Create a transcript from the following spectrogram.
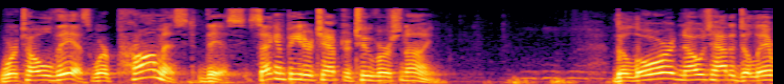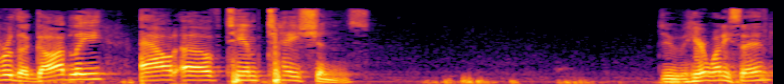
we're told this. We're promised this. 2 Peter chapter 2 verse 9. The Lord knows how to deliver the godly out of temptations. Do you hear what he said?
